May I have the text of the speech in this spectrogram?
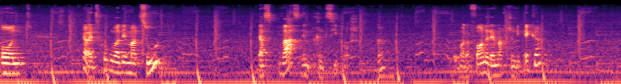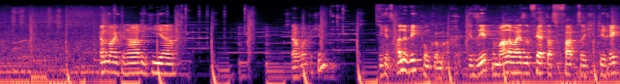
Und ja, jetzt gucken wir dem mal zu. Das war's im Prinzip auch schon. Ne? Guck mal da vorne, der macht schon die Ecke. Dann mal gerade hier. Da wollte ich hin. Wenn ich jetzt alle Wegpunkte mache. Ihr seht, normalerweise fährt das Fahrzeug direkt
